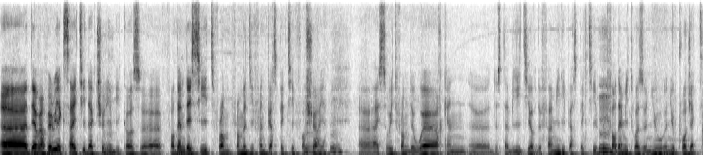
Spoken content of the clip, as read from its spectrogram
Uh, they were very excited actually Mhm. because uh, for them they see it from from a different perspective for Mm. sure. Yeah, Mm. uh, I saw it from the work and uh, the stability of the family perspective, but Mm. for them it was a new a new project.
